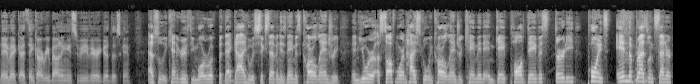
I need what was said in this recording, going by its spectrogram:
Naymick. I think our rebounding needs to be very good this game. Absolutely, can't agree with you more, Rook. But that guy who is six seven, his name is Carl Landry, and you were a sophomore in high school when Carl Landry came in and gave Paul Davis thirty points in the Breslin Center.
